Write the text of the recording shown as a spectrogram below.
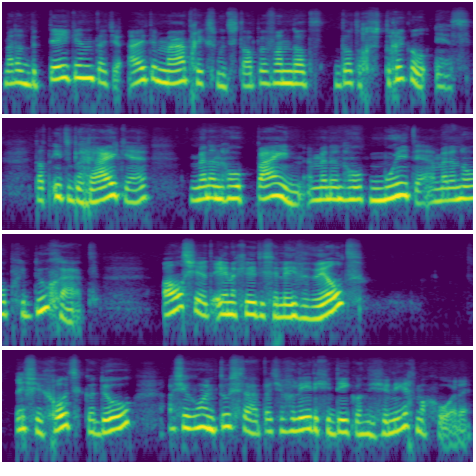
Maar dat betekent dat je uit de matrix moet stappen van dat, dat er strukkel is. Dat iets bereiken met een hoop pijn en met een hoop moeite en met een hoop gedoe gaat. Als je het energetische leven wilt, is je grootste cadeau als je gewoon toestaat dat je volledig gedeconditioneerd mag worden.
